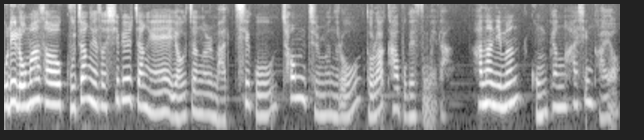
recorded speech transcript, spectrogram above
우리 로마서 9장에서 11장의 역정을 마치고 처음 질문으로 돌아가 보겠습니다. 하나님은 공평하신가요?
